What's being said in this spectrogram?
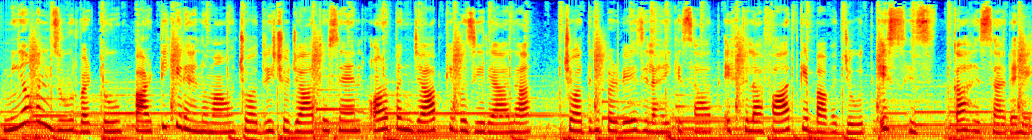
मियाँ मंजूर वट्टू पार्टी के रहनुमाओं चौधरी शुजात हुसैन और पंजाब के वज़ीर अला चौधरी परवेज़ इलाही के साथ इख्तलाफात के बावजूद इस हिस, का हिस्सा रहे,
